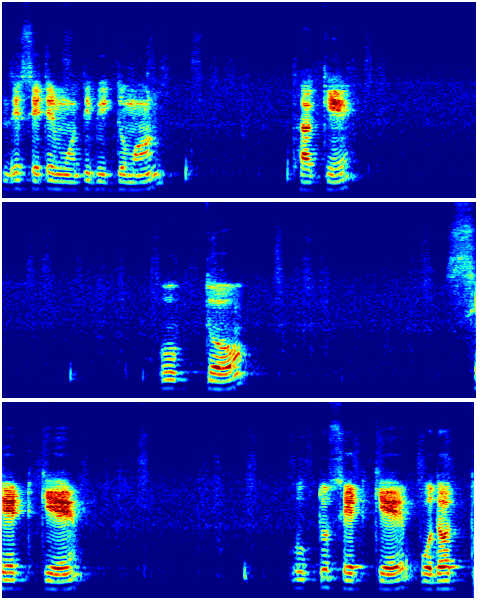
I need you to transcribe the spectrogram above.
যে সেটের মধ্যে বিদ্যমান থাকে উক্ত সেটকে উক্ত সেটকে প্রদত্ত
